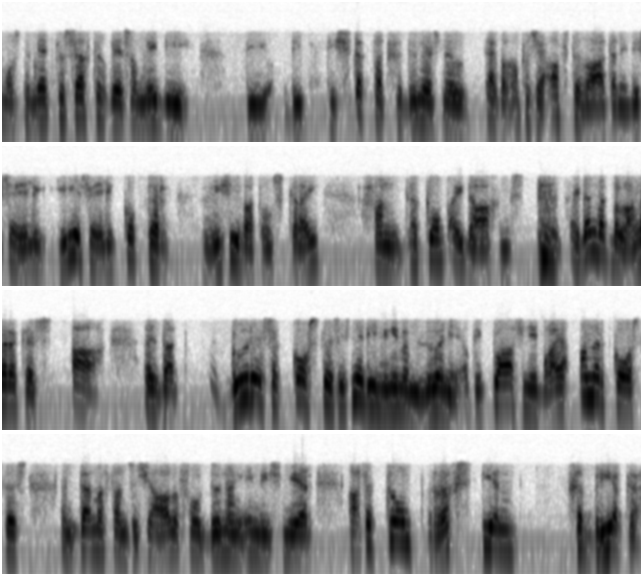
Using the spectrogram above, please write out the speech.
ons moet net versigtig wees om nie die die die die stuk wat gedoen is nou ek wil amper sê af te water en dis 'n hierdie is 'n helikopter visie wat ons kry van 'n klomp uitdagings. Ek dink wat belangrik is, a, is dat boere se kostes is nie die minimumloon nie. Op die plaas het jy baie ander kostes in terme van sosiale voldoening en dis meer as 'n klomp rugsteen gebreke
